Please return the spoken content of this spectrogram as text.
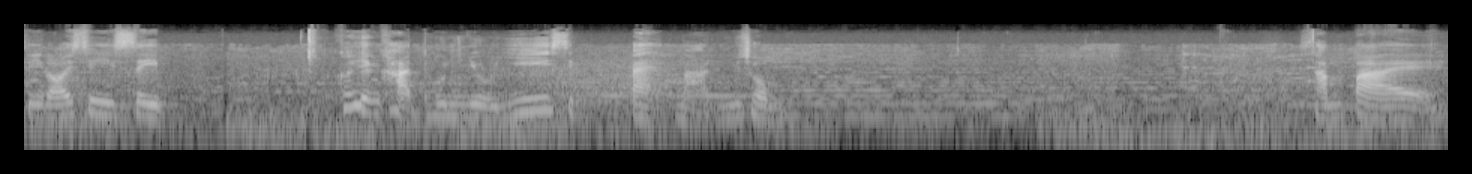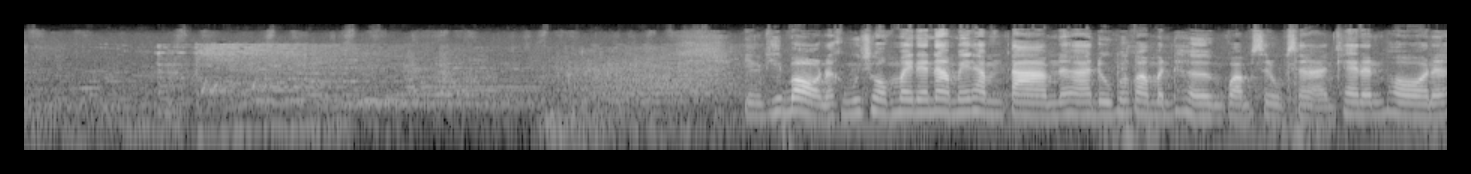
สี่ร้อยสี่สิบก็ยังขาดทุนอยู่ยี่สิบแปดบาทคุณผู้ชมซ้ำไป อย่างที่บอกนะคุณผู้ชมไม่แนะนำให้ทำตามนะคะ ดูเพื่อความบันเทิงความสนุกสนานแค่นั้นพอนะ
